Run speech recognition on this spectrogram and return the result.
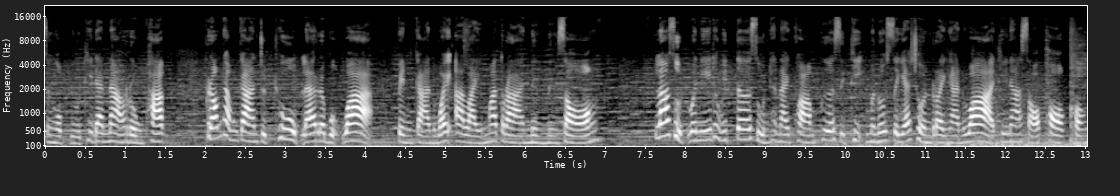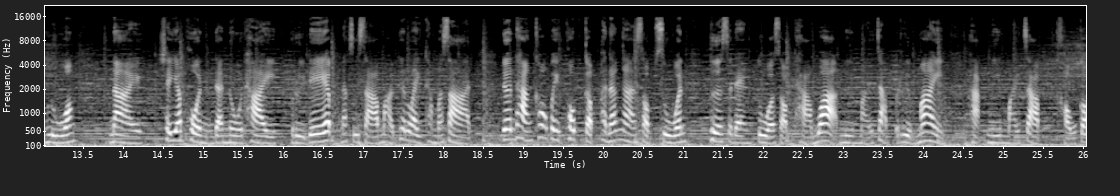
สงบอยู่ที่ด้านหน้าโรงพัก พร้อมทำการจุดธูปและระบุว่า เป็นการไว้อาลัยมาตรา 112ล่าสุดวันนี้ทวิตเตอร์ศูนย์ทนายความเพื่อสิทธิมนุษยชนรายงานว่าที่หน้าสพคลองหลวง นายชยพลดันโนไทย หรือเดฟ นักศึกษามหาวิทยาลัยธรรมศาสตร์ เดินทางเข้าไปพบกับพนักงานสอบสวน เพื่อแสดงตัวสอบถามว่ามีหมายจับหรือไม่ หากมีหมายจับเขาก็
